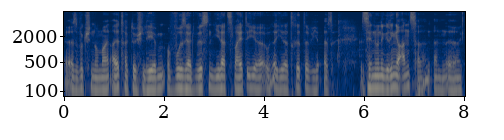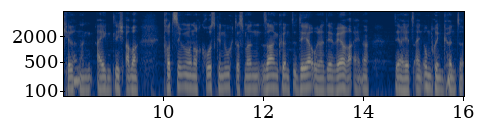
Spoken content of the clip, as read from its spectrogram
Äh, Also wirklich einen normalen Alltag durchleben, obwohl sie halt wissen, jeder zweite hier oder jeder dritte, wie, also es ist ja nur eine geringe Anzahl an, an äh, Killern dann eigentlich, aber trotzdem immer noch groß genug, dass man sagen könnte, der oder der wäre einer, der jetzt einen umbringen könnte.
